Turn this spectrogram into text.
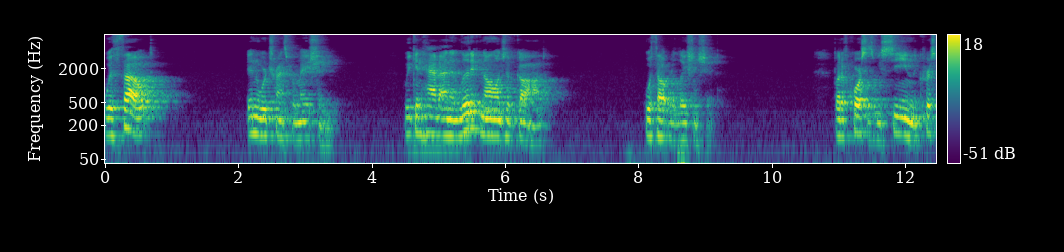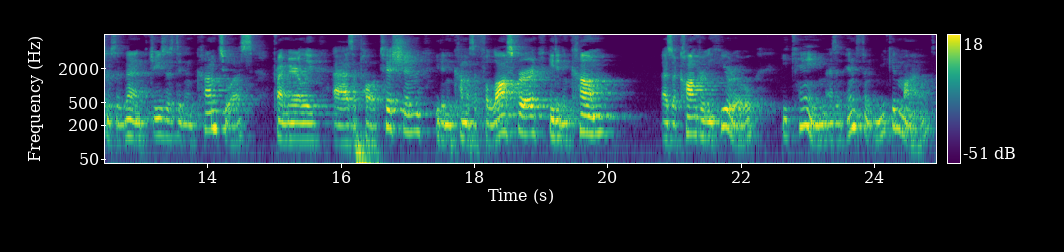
without inward transformation we can have analytic knowledge of God without relationship. But of course, as we see in the Christmas event, Jesus didn't come to us primarily as a politician. He didn't come as a philosopher. He didn't come as a conquering hero. He came as an infant, meek and mild,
